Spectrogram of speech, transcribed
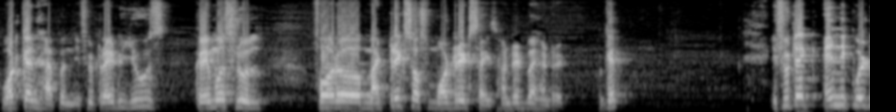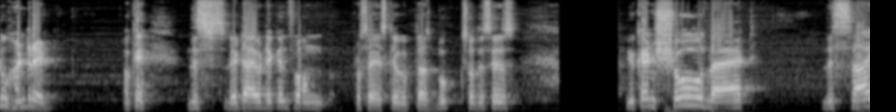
what can happen if you try to use Cramer's rule for a matrix of moderate size 100 by 100 okay. If you take n equal to 100 okay this data I have taken from Professor S.K. Gupta's book so this is you can show that this psi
